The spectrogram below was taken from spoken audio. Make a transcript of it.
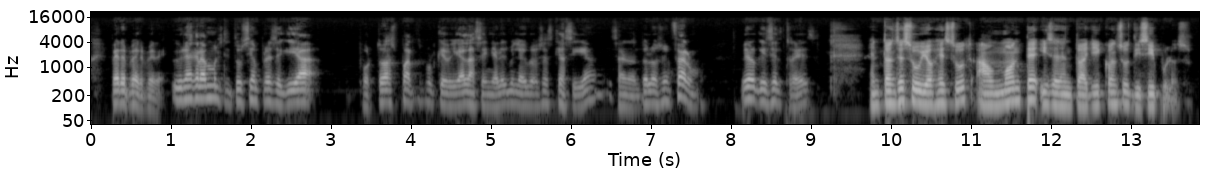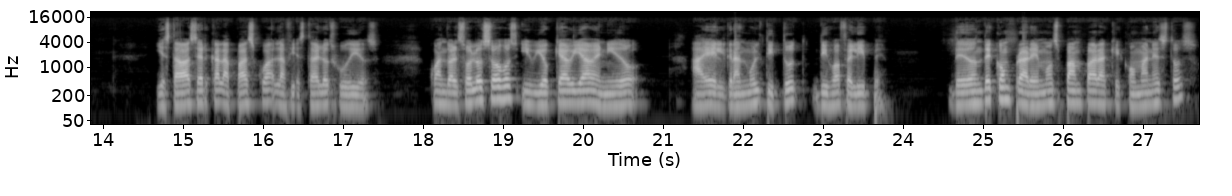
Espere, espere, espere. Una gran multitud siempre seguía por todas partes porque veía las señales milagrosas que hacían sanando a los enfermos. Mira lo que dice el 3. Entonces subió Jesús a un monte y se sentó allí con sus discípulos. Y estaba cerca la Pascua, la fiesta de los judíos. Cuando alzó los ojos y vio que había venido a él gran multitud, dijo a Felipe, ¿De dónde compraremos pan para que coman estos?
